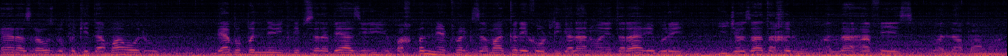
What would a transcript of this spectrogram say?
خیره سره اوس به پکې دمه ولو بیا به بل نوي کلیپ سره بیا حاضریژو په خپل نیټ ورک زما کلی کوټلی ګلان ونې ته راغې بورې اجوزات اخلو الله حافظ والله پامان.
